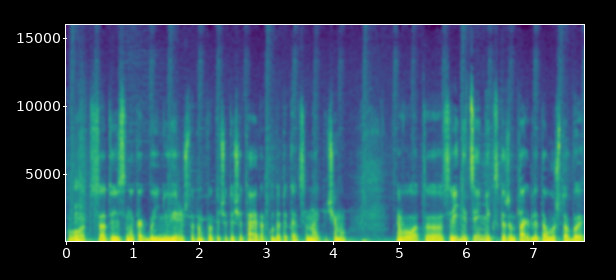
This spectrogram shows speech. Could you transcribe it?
Вот, соответственно, как бы не уверен, что там кто-то что-то считает, откуда такая цена и почему. Вот. э, Средний ценник, скажем так, для того, чтобы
